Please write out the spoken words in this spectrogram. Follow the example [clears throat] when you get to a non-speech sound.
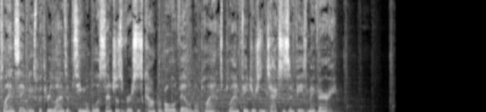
Plan savings with three lines of T Mobile Essentials versus comparable available plans. Plan features and taxes and fees may vary.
